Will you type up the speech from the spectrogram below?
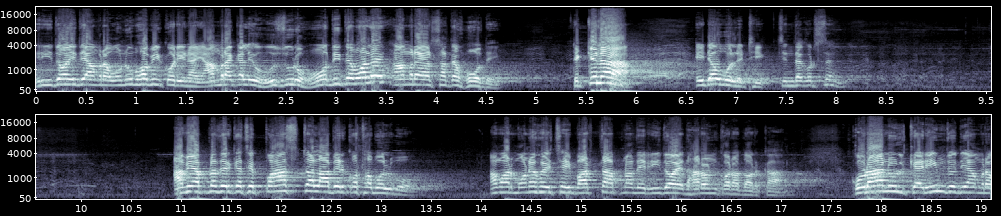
হৃদয় দিয়ে আমরা অনুভবই করি নাই। আমরা খালি হুজুর হো দিতে বলে, আমরা এর সাথে হো দেই। ঠিক কিনা? এটাও বলে ঠিক। চিন্তা করছেন? আমি আপনাদের কাছে পাঁচটা লাভের কথা বলব। আমার মনে হয়েছে এই বার্তা আপনাদের হৃদয়ে ধারণ করা দরকার। কোরআনুল করিম যদি আমরা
